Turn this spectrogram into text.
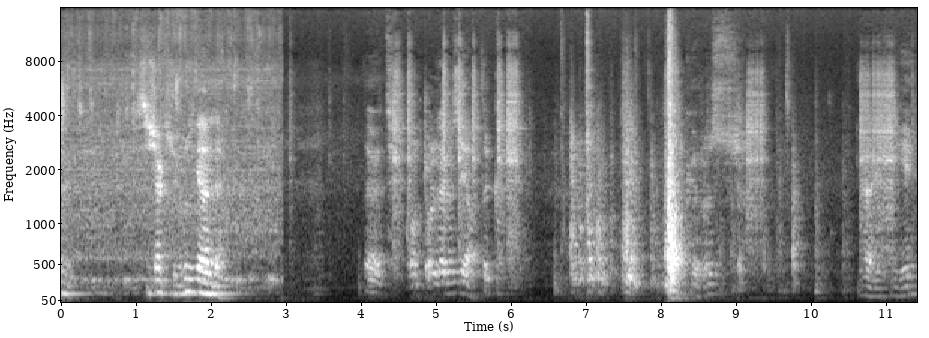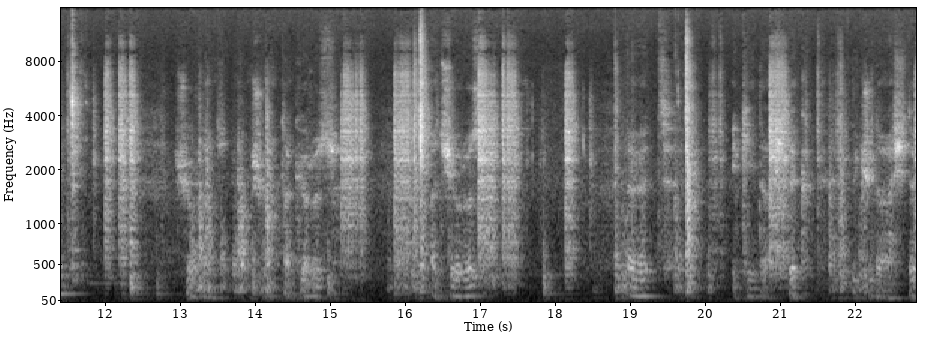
Evet. Sıcak suyumuz geldi. Evet, kontrollerimizi yaptık. Bakıyoruz. Gayet iyi. Şuradan şunu takıyoruz. Açıyoruz. Evet. İkiyi de açtık. Üçü de açtık.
